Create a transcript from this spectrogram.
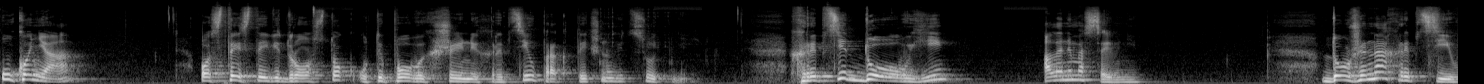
У коня остистий відросток у типових шийних хребців практично відсутній. Хребці довгі, але не масивні. Довжина хребців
